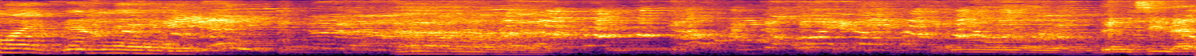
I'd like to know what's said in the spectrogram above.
my goodness. Uh, didn't see that.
